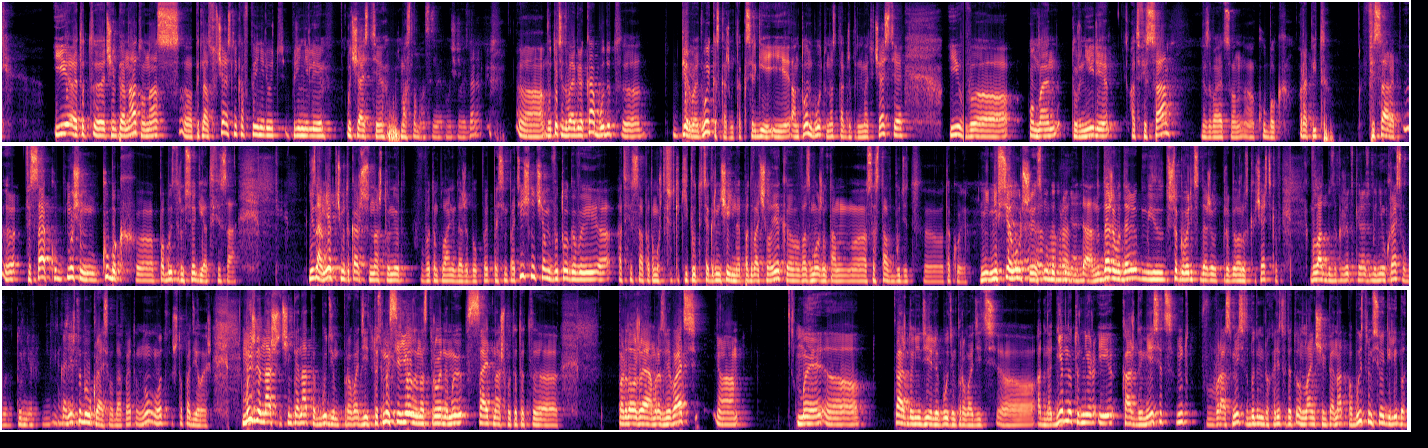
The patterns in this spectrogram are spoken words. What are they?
И этот э, чемпионат у нас 15 э, участников приняли, приняли участие. Масло масляное получилось, да? Э, вот эти два игрока будут первая двойка, скажем так, Сергей и Антон будут у нас также принимать участие и в э, онлайн-турнире от ФИСА, называется он э, Кубок Рапид. ФИСА, э, ФИСА куб, в общем, кубок по быстрым сёге от ФИСА. Не знаю, мне почему-то кажется, что наш турнир в этом плане даже был посимпатичнее, чем в итоговый э, от ФИСа, потому что все-таки какие-то вот эти ограничения по два человека, возможно, там э, состав будет э, такой. Не, не все лучшие смогут принять. Да, но даже вот, что говорится даже вот про белорусских участников, Влад бы Закрыжевский разве бы не украсил бы турнир? Конечно бы украсил, да, поэтому, ну вот, что поделаешь. Мы же наши чемпионаты будем проводить, то есть мы серьезно настроены, мы сайт наш вот этот продолжаем развивать. Мы Каждую неделю будем проводить э, однодневный турнир, и каждый месяц, ну, раз в месяц будем проходить вот этот онлайн-чемпионат по быстрым сёге, либо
